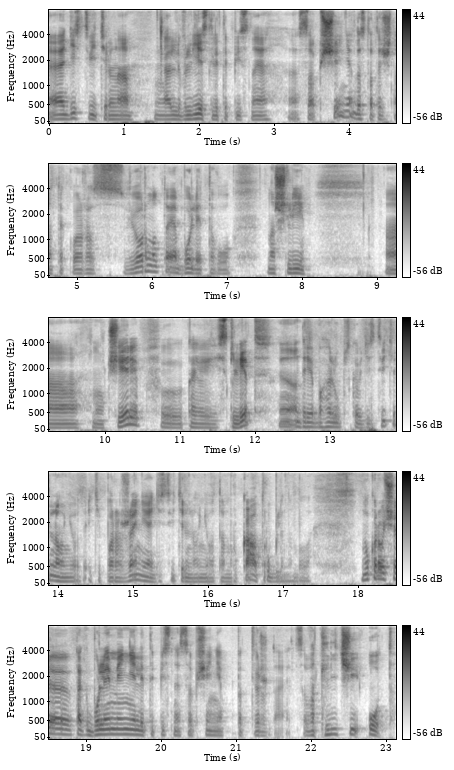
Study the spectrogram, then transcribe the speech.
э, действительно есть летописное э, сообщение, достаточно такое развернутое. Более того, нашли ну, череп, скелет Андрея Боголюбского. Действительно, у него эти поражения, действительно, у него там рука отрублена была. Ну, короче, так более-менее летописное сообщение подтверждается. В отличие от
